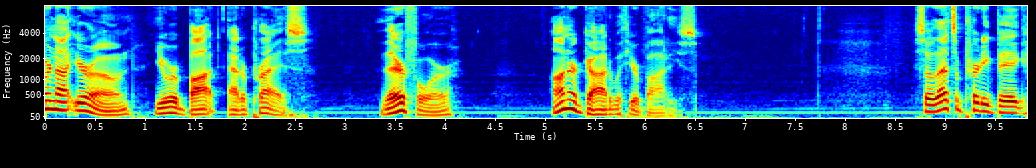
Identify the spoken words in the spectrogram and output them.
are not your own, you were bought at a price. Therefore, honor God with your bodies. So that's a pretty big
